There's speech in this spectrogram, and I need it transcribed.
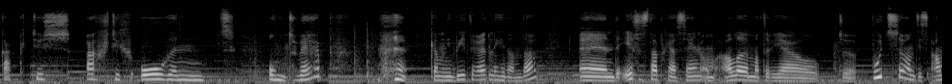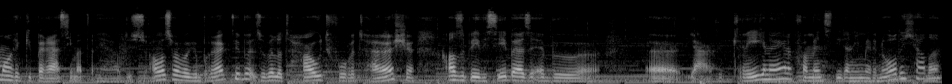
cactusachtig ogend ontwerp. Ik kan het niet beter uitleggen dan dat. En de eerste stap gaat zijn om alle materiaal te poetsen, want het is allemaal recuperatiemateriaal. Dus alles wat we gebruikt hebben, zowel het hout voor het huisje als de PVC-buizen, hebben we uh, ja, gekregen eigenlijk van mensen die dat niet meer nodig hadden.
